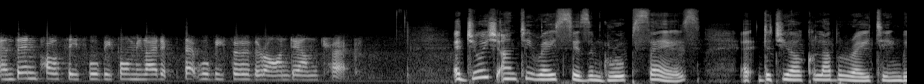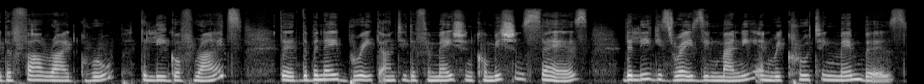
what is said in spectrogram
and then policies will be formulated. That will be further on down the track. A Jewish anti racism group says uh, that you are collaborating with a far right group, the League of Rights. The, the B'nai Anti Defamation Commission says the League is raising money and recruiting members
